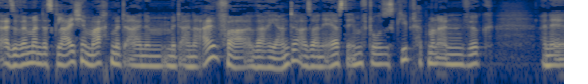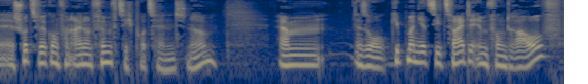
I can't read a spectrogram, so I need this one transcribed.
also wenn man das Gleiche macht mit einem mit einer Alpha-Variante, also eine erste Impfdosis gibt, hat man einen Wirk, eine Schutzwirkung von 51 Prozent. Ne? Ähm, so, gibt man jetzt die zweite Impfung drauf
